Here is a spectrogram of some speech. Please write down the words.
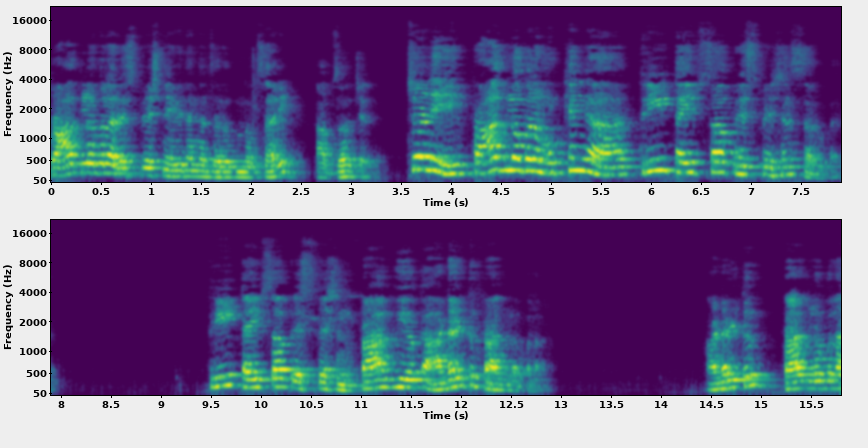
ప్రాగ్ లోపల రెస్పిరేషన్ ఏ విధంగా జరుగుతుందో ఒకసారి అబ్జర్వ్ చేద్దాం. చూడండి ప్రాగ్ లోపల ముఖ్యంగా త్రీ టైప్స్ ఆఫ్ రెస్పిరేషన్స్ జరుగుతాయి. Three types of respiration frog యొక్క అడల్ట్ ప్రాగ్ లోపల అడల్ట్ ఫ్రాగ్ లోపల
